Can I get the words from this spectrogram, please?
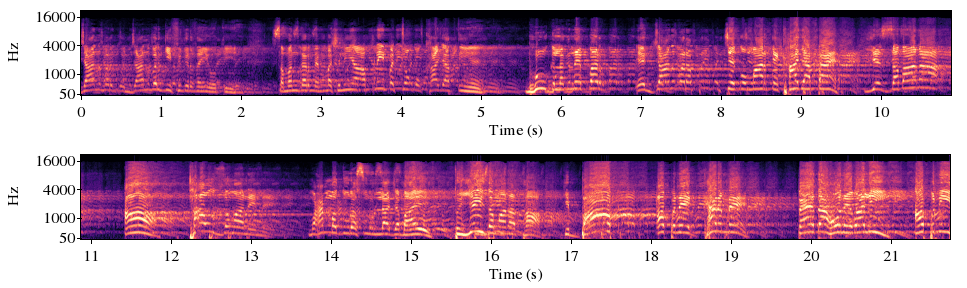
जानवर को जानवर की फ़िक्र नहीं होती है। समंदर में मछलियाँ अपने बच्चों को खा जाती हैं। भूख लगने पर एक जानवर अपने बच्चे को मार के खा जाता है। ये जमाना आ था उस जमाने में। मोहम्मद रसूलुल्लाह जब आए तो यही जमाना था कि बाप अपने घर में पैदा होने वाली अपनी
